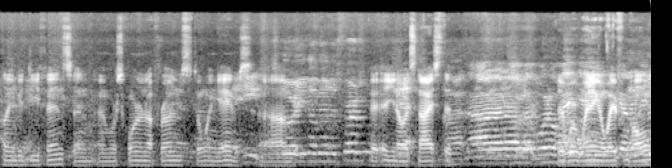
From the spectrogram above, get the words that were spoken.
playing good defense, and, and we're scoring enough runs to win games. Um, you know, it's nice that that we're winning away from home.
